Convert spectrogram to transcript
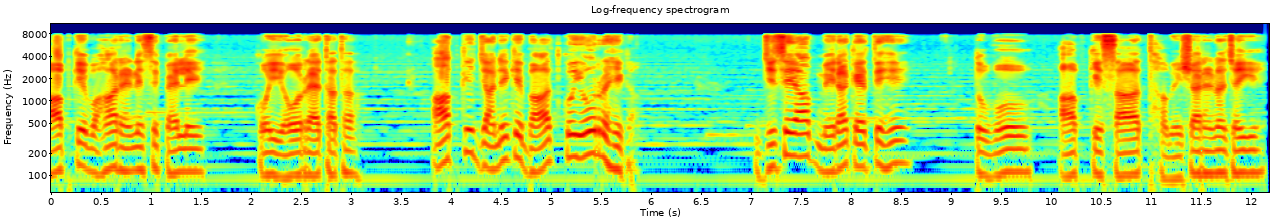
आपके वहाँ रहने से पहले कोई और रहता था। आपके जाने के बाद कोई और रहेगा। जिसे आप मेरा कहते हैं तो वो आपके साथ हमेशा रहना चाहिए।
